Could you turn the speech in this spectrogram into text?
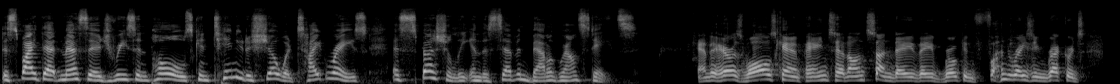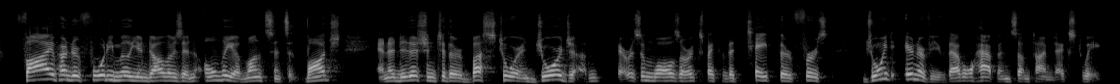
Despite that message, recent polls continue to show a tight race, especially in the seven battleground states. And the Harris Walz campaign said on Sunday they've broken fundraising records $540 million in only a month since it launched. And in addition to their bus tour in Georgia, Harris and Walz are expected to tape their first joint interview. That will happen sometime next week.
